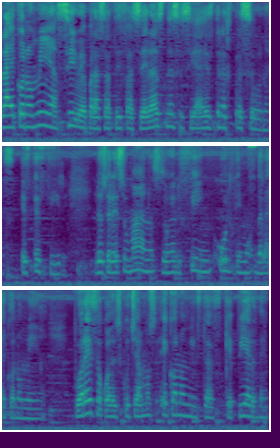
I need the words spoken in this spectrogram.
La economía sirve para satisfacer las necesidades de las personas, es decir, los seres humanos son el fin último de la economía. Por eso cuando escuchamos economistas que pierden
